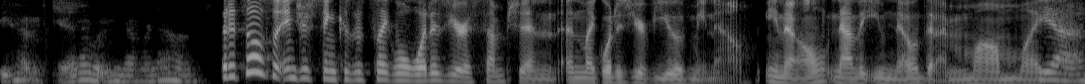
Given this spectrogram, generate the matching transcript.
you had a kid, I would have never known. But it's also interesting because it's like, well, what is your assumption and like, what is your view of me now? You know, now that you know that I'm a mom, like, yeah.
